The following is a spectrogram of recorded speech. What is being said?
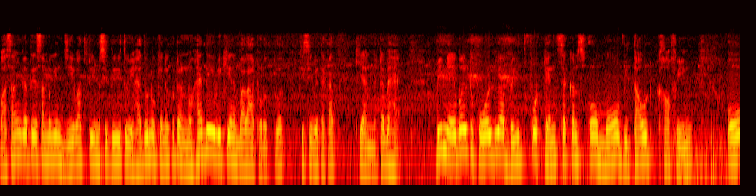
වසංගතය සමගින් ජීවත් වීම සිදු යුතුයි හැදුණු කෙනෙකුට නොහැදේවි කියන බලාපොරොත්තුව කිසිවිටකත් කියන්නට බෑ. Being able to hold your breath for 10 seconds or more without coughing or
